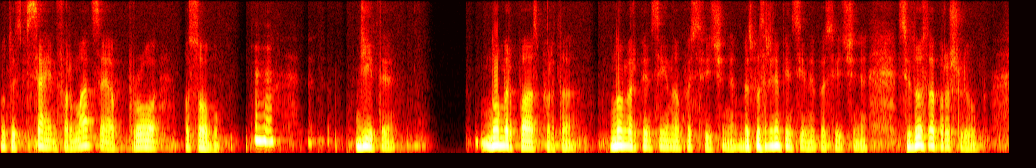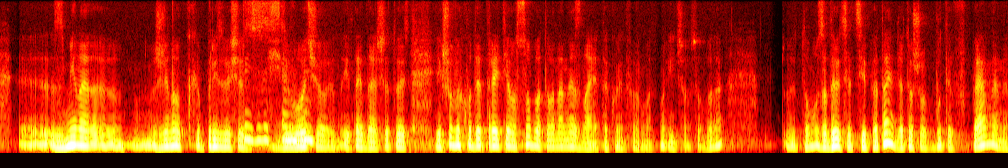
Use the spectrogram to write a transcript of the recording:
Ну, тобто вся інформація про особу. Угу. Діти, номер паспорта, номер пенсійного посвідчення, безпосередньо пенсійне посвідчення, свідоцтво про шлюб, е, зміна е, жінок прізвища з Прізвища, дівочого і так далі. Тобто, якщо виходить третя особа, то вона не знає такої інформації, ну інша особа. Да? Тому задаються ці питання для того, щоб бути впевненим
